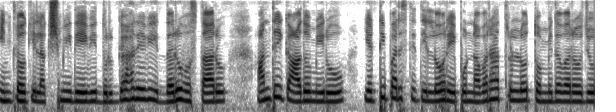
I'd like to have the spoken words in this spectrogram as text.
ఇంట్లోకి లక్ష్మీదేవి దుర్గాదేవి ఇద్దరూ వస్తారు. అంతేకాదు మీరు ఎట్టి పరిస్థితుల్లో రేపు నవరాత్రుల్లో తొమ్మిదవ రోజు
